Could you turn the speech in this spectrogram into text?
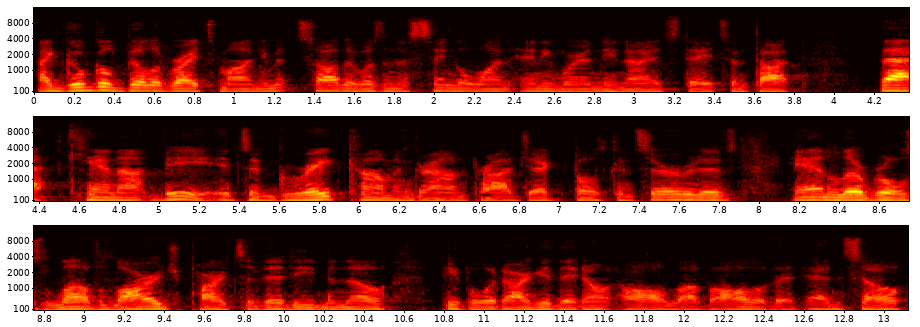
I Googled Bill of Rights monument, saw there wasn't a single one anywhere in the United States, and thought, that cannot be. It's a great common ground project. Both conservatives and liberals love large parts of it, even though people would argue they don't all love all of it. And so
